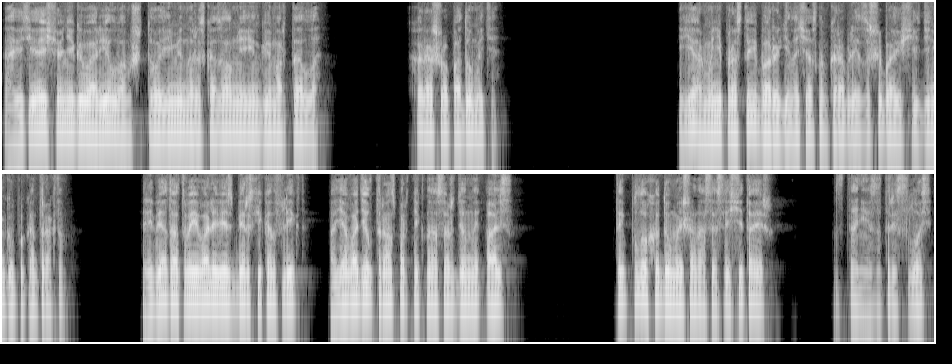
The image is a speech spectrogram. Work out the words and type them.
А ведь я еще не говорил вам, что именно рассказал мне Ингви Мартелло. Хорошо, подумайте. Яр, мы не простые барыги на частном корабле, зашибающие деньгу по контрактам. Ребята отвоевали весь Берский конфликт, а я водил транспортник на осажденный Альс. Ты плохо думаешь о нас, если считаешь. Здание затряслось,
